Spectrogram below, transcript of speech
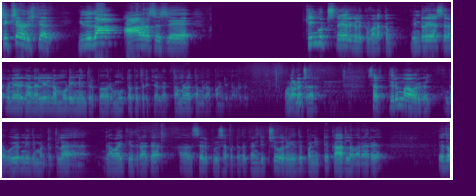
சிக்ஸர் அடிச்சிட்டார். இதுதான் ஆர்எஸ்எஸ் கிங்குட்ஸ் நேயர்களுக்கு வணக்கம். இன்றைய சிறப்பு நேர்காணலில் நம்மோடு இணைந்திருப்பவர் மூத்த பத்திரிகையாளர் தமிழா தமிழா பாண்டியன் அவர்கள். வணக்கம் சார். சார் திருமா அவர்கள் இந்த உயர்நீதிமன்றத்தில் கவாய்க்கு எதிராக செருப்பு வீசப்பட்டதை கண்டித்து ஒரு இது பண்ணிட்டு காரில் வராரு. ஏதோ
